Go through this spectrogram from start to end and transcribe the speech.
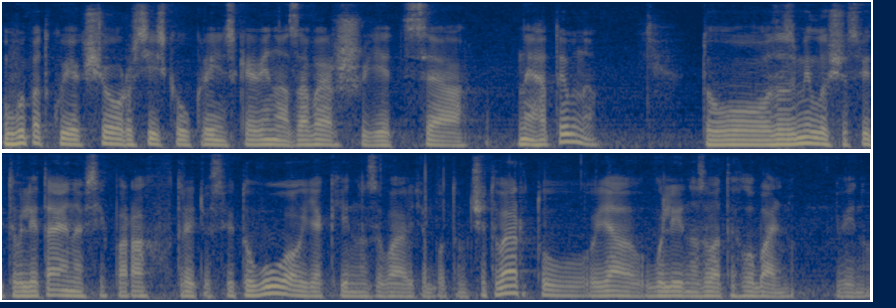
у випадку, якщо російсько-українська війна завершується негативно, то зрозуміло, що світ влітає на всіх парах в третю світову, як її називають, або там четверту. Я волію називати глобальну війну.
